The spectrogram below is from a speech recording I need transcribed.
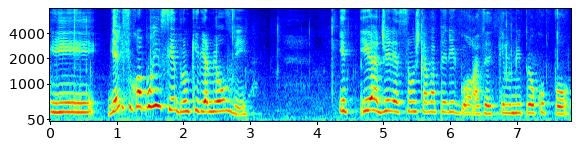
E, e ele ficou aborrecido, não queria me ouvir. E, e a direção estava perigosa, aquilo me preocupou.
